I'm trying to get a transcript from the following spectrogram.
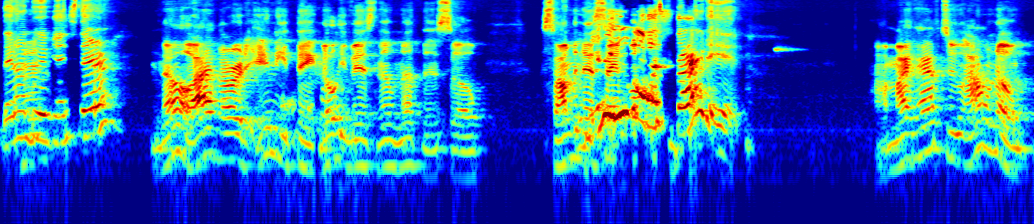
They don't do hmm? events there. No, I haven't heard anything. No events, no nothing. So, so I'm in that Maybe same. You gotta start it. I might have to. I don't know.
